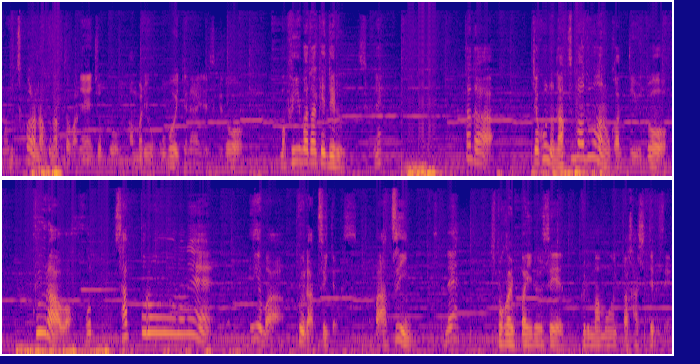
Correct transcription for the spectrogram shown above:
もういつからなくなったかね、ちょっとあんまり覚えてないですけど、まあ、冬場だけ出るんですよね。ただ、じゃあ今度夏場どうなのかっていうと、クーラーはほ、札幌のね、言えばクーラーついてます。やっぱ暑いんですよね。人がいっぱいいるせい車もいっぱい走ってるぜ。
